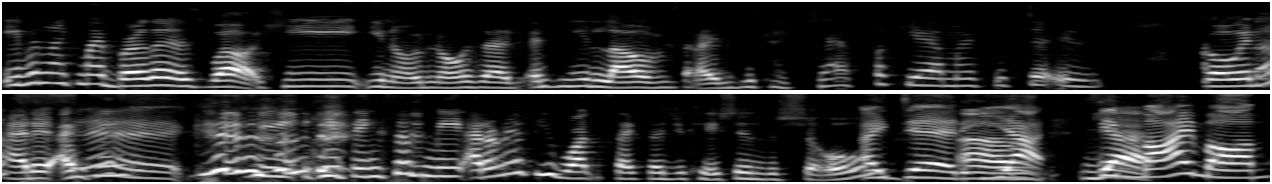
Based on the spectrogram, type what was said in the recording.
even like my brother as well he you know knows that and he loves that I, he's like yeah fuck yeah my sister is going That's edit. it. I think he, he thinks of me. I don't know if you watch Sex Education, the show. I did. Um, yeah. See, yeah. my mom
